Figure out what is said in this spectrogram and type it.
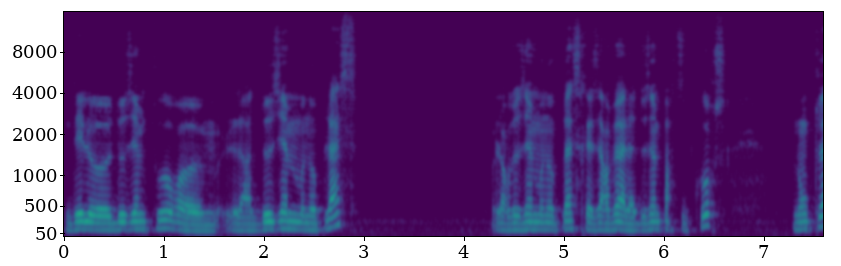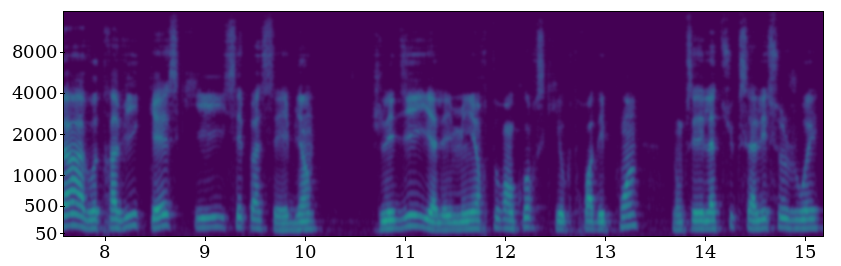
dès le deuxième tour la deuxième monoplace leur deuxième monoplace réservée à la deuxième partie de course. Donc là, à votre avis, qu'est-ce qui s'est passé? Eh bien, je l'ai dit, il y a les meilleurs tours en course qui octroient des points, donc c'est là-dessus que ça allait se jouer.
